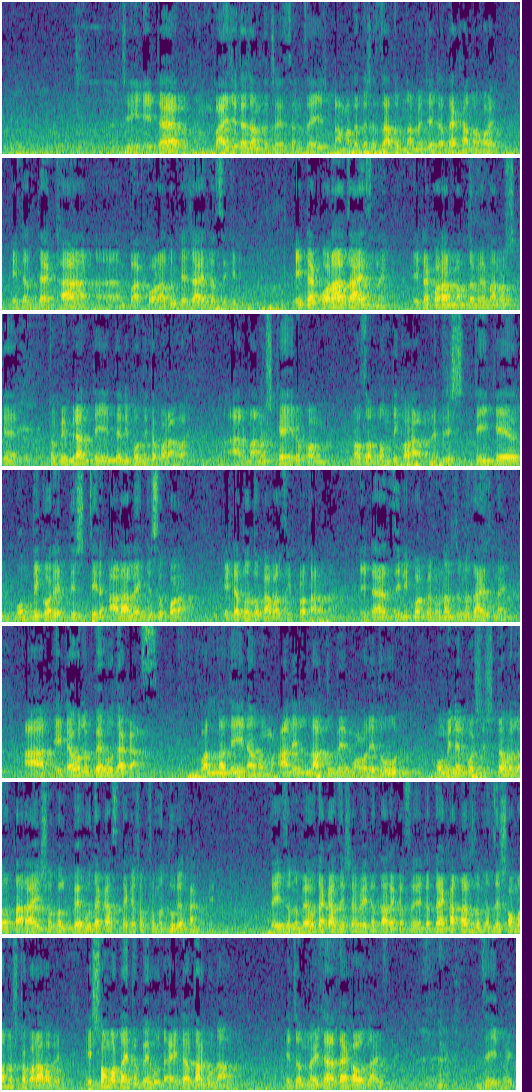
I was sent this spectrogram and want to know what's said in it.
জি, এটার ভাই যেটা জানতে চাইছেন যে আমাদের দেশে জাদুর নামে যেটা দেখানো হয়, এটা দেখা বা করা দুইটা জায়জ আছে কিনা? এটা করা জায়জ নাই। এটা করার মাধ্যমে মানুষকে তো বিভ্রান্তিতে নিপতিত করা হয়। আর মানুষকে এরকম নজরবন্দি করা মানে দৃষ্টিকে বন্দি করে, দৃষ্টির আড়ালে কিছু করা, এটা তো দোকাবাজি প্রতারণা। এটা যিনি করবেন ওনার জন্য জায়জ নাই। আর এটা হলো বেহুদা কাজ। আনিল বৈশিষ্ট্য হলো তারা এই সকল বেহুদা কাজ থেকে সবসময় দূরে থাকবে। এই জন্য বেহুদা কাজ হিসাবে এটা তার কাছে, এটা দেখাটার জন্য যে সময় নষ্ট করা হবে, এই সময়টাই তো বেহুদা এটা তার গুণা হবে। এজন্য এটা দেখাও যায় জি ভাই।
